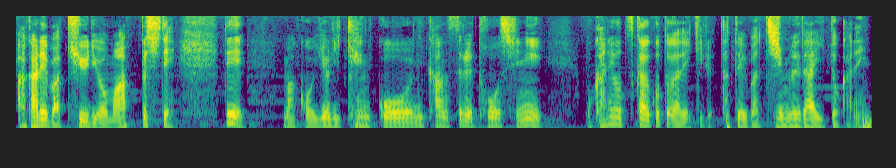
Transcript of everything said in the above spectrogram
がれば給料もアップして、で、まあこうより健康に関する投資にお金を使うことができる。例えばジム代とかね。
